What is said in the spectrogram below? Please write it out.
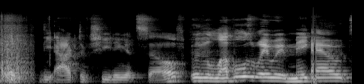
like, the act of cheating itself The levels. Wait, wait. Make out.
